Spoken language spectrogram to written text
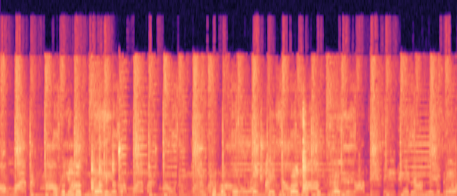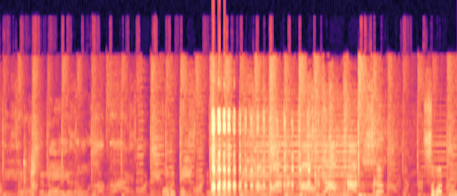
ทำไมมันเมาก็ตอนนี้เราถึงบ้านแล้วนะครับทำไมมันเมาทำไมบางคนเราก็กันมาถึงบ้านโดยสวัสดิภาพนะพอได้เหงื่อกันบ้างเล็กๆน้อยๆนะฮะพอได้ปลอบขวัญกันบ้างทำไมมันเมาอย่างนั้นก็สวัสดี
